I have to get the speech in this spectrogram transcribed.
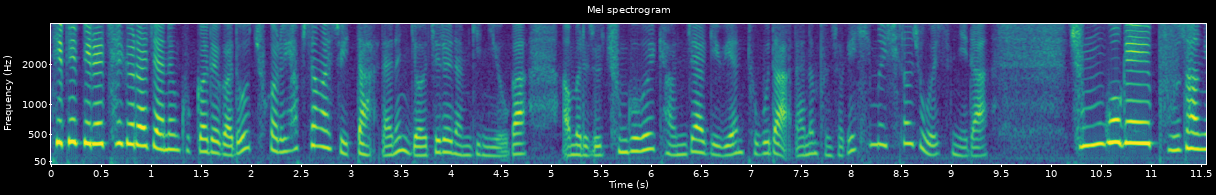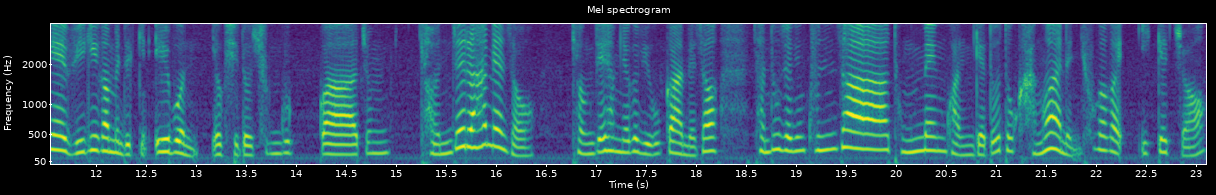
TPP를 체결하지 않은 국가들과도 추가로 협상할 수 있다라는 여지를 남긴 이유가 아무래도 중국을 견제하기 위한 도구다라는 분석에 힘을 실어주고 있습니다. 중국의 부상에 위기감을 느낀 일본 역시도 중국과 좀 견제를 하면서 경제 협력을 미국과 하면서 전통적인 군사 동맹 관계도 더 강화하는 효과가 있겠죠.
